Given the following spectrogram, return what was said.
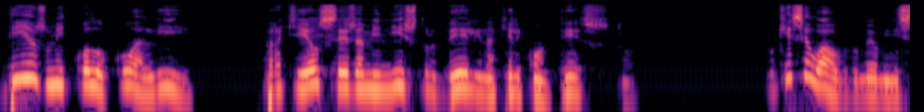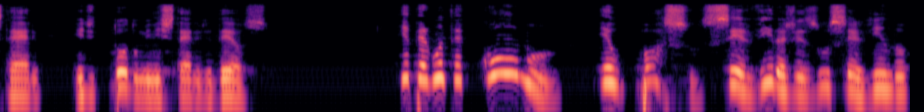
Deus me colocou ali para que eu seja ministro dele naquele contexto. Porque esse é o alvo do meu ministério e de todo o ministério de Deus. E a pergunta é como eu posso servir a Jesus servindo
